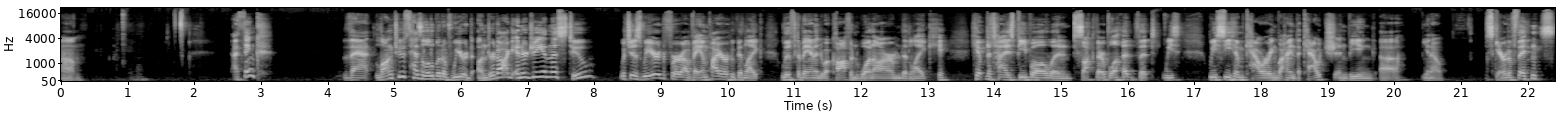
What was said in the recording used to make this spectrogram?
Um, I think that Longtooth has a little bit of weird underdog energy in this too, which is weird for a vampire who can like lift a man into a coffin one armed and like hy- hypnotize people and suck their blood. That we we see him cowering behind the couch and being, uh, you know, scared of things.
